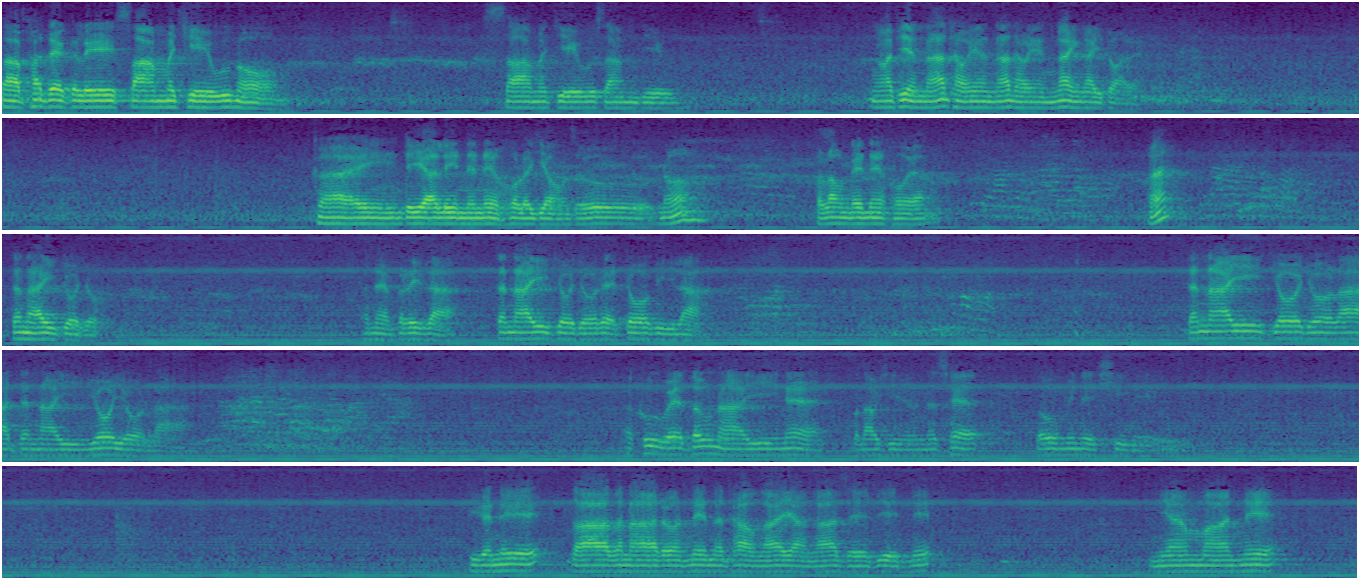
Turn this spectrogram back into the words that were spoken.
စာဖတ်တဲ့ကလေးစာမကြေဘူးနော်စာမကြေဘူးစာမကြေဘူးငါဖြင့်နားထောင်ရင်နားထောင်ရင်ငိုက်ငိုက်သွားတယ်ကဲတရားလေးနည်းနည်းဟောလိုက်ကြအောင်စို့နော်ဘယ်လောက်နည်းနည်းဟောရဟမ်တဏှာကြီးကြောကြော အဲ့နဲ့ပြိဿတဏှာကြီးကြောကြောတဲ့တော်ပြီလားတဏှာကြီးကြောကြောလားတဏှာကြီးရောရောလားအခုပဲ3နာရီနဲ့ဘယ်လောက်ရှိလဲ23မိနစ်ရှိနေဒီကနေ့ သာသနာတော်နှစ်2550ပြည့်နှစ်မြန်မာနှစ်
